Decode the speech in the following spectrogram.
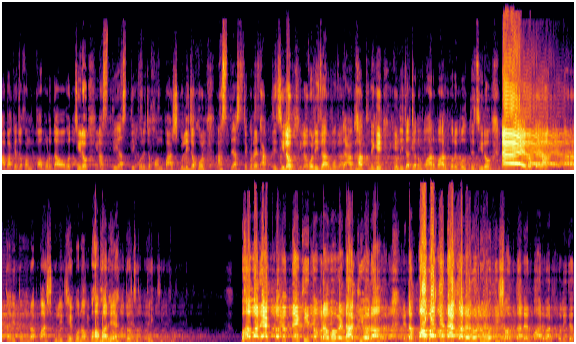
বাবাকে যখন কবর দেওয়া হচ্ছিল, আস্তে আস্তে করে যখন বাঁশগুলি যখন আস্তে আস্তে করে ঢাকতেছিল, কলিজার মধ্যে আঘাত লেগে কলিজা যেন বারবার করে বলতেছিল এ লোকেরা, তাড়াতাড়ি তোমরা বাঁশগুলি ঢেকো না, বাবারে এক নজর দেখি। বাবার এক নজর দেখি তোমরা ভাবে ঢাকিও না। এটা বাবাকে দেখানোর অনুভূতি সন্তানের বারবার কলিজা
